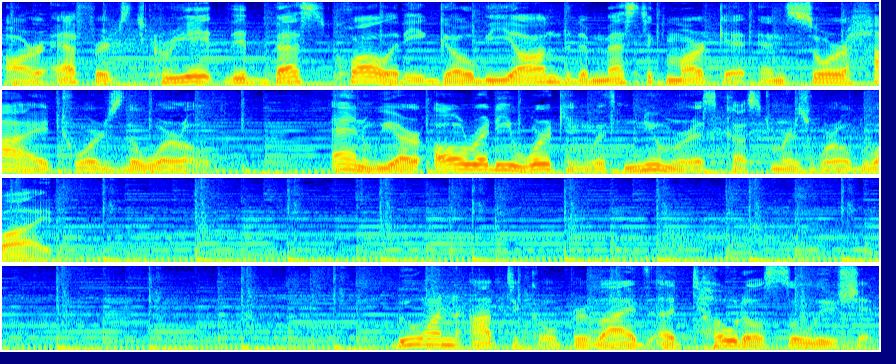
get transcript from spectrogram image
Our efforts to create the best quality go beyond the domestic market and soar high towards the world. And we are already working with numerous customers worldwide. Boowon Optical provides a total solution,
